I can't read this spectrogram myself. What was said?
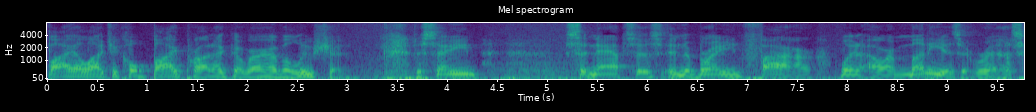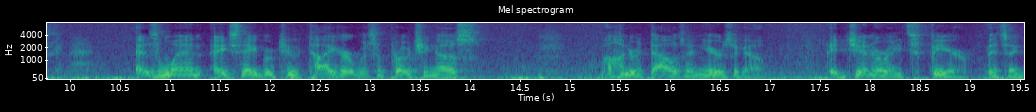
biological byproduct of our evolution. The same synapses in the brain fire when our money is at risk as when a saber-toothed tiger was approaching us 100,000 years ago. It generates fear. It's a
